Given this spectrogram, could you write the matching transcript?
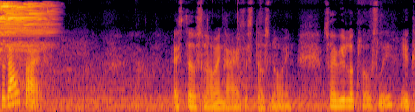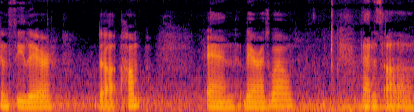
to the outside. It's still snowing, guys. It's still snowing. So if you look closely, you can see there the hump and there as well. That is a,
